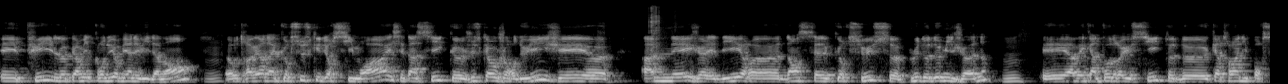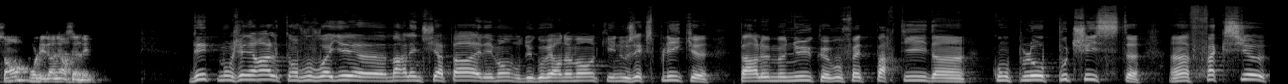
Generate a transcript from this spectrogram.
et puis le permis de conduire, bien évidemment, mmh. au travers d'un cursus qui dure six mois. Et c'est ainsi que jusqu'à aujourd'hui, j'ai euh, amené, j'allais dire, euh, dans ce cursus plus de 2000 jeunes, mmh. et avec un taux de réussite de 90% pour les dernières années. Dites, mon général, quand vous voyez euh, Marlène Schiappa et les membres du gouvernement qui nous expliquent par le menu que vous faites partie d'un complot putschiste, un factieux.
